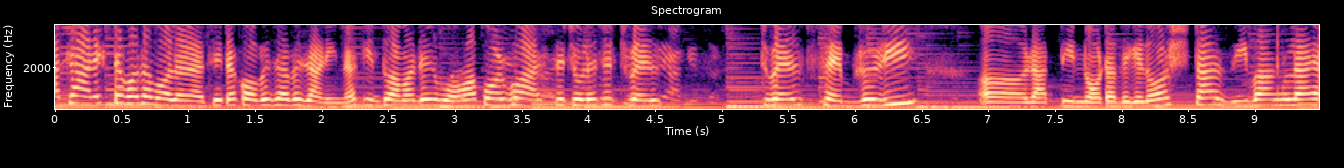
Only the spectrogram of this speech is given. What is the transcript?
আচ্ছা আরেকটা কথা বলার আছে এটা কবে যাবে জানি না কিন্তু আমাদের মহাপর্ব আসতে চলেছে টুয়েলথ টুয়েলথ ফেব্রুয়ারি রাত্রি নটা থেকে দশটা জি বাংলায়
